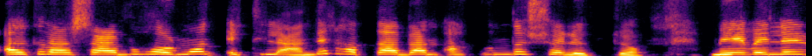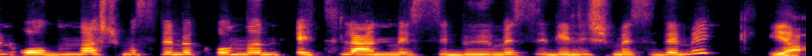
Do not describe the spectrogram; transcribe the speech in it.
Arkadaşlar bu hormon etilendir. Hatta ben aklımda şöyle tutuyorum. Meyvelerin olgunlaşması demek onların etlenmesi, büyümesi, gelişmesi demek ya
